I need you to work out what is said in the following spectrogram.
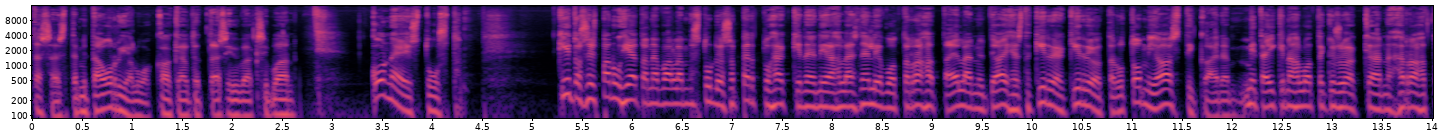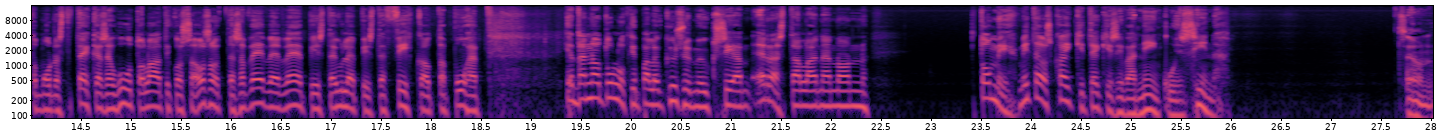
tässä ei sitten mitään orjaluokkaa käytettäisi hyväksi, vaan koneistusta. Kiitos siis Panu Hietanevalle studiossa Perttu Häkkinen ja lähes neljä vuotta rahatta elänyt ja aiheesta kirjan kirjoittanut Tomi Astikainen. Mitä ikinä haluatte kysyäkään rahattomuudesta, tehkää se huutolaatikossa osoitteessa www.yle.fi kautta puhe. Ja tänne on tullutkin paljon kysymyksiä. Eräs tällainen on, Tomi, mitä jos kaikki tekisivät niin kuin sinä? Se on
